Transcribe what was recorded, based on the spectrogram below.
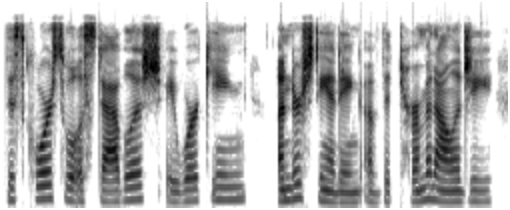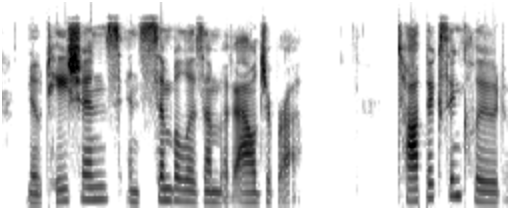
This course will establish a working understanding of the terminology, notations, and symbolism of algebra. Topics include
